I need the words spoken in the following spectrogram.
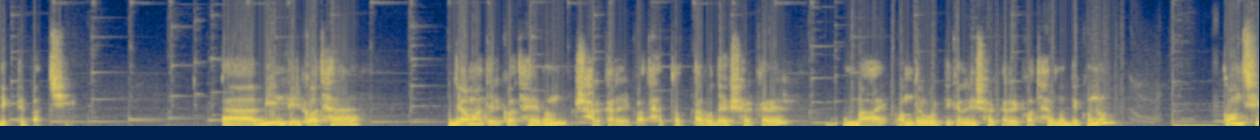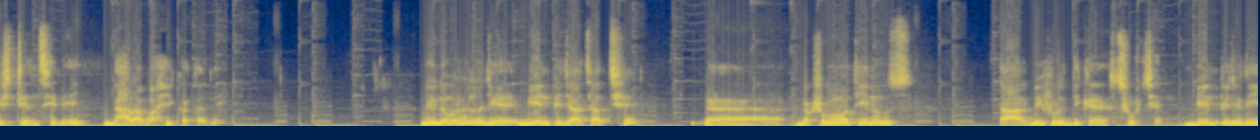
দেখতে পাচ্ছি। বিএনপির কথা জামাতের কথা এবং সরকারের কথা, তত্ত্বাবধায়ক সরকারের বা অন্তর্বর্তীকালীন সরকারের কথার মধ্যে কোনো কনসিস্টেন্সি নেই, ধারাবাহিকতা নেই। দুই নম্বর হলো যে বিএনপি যা চাচ্ছে ডক্টর মোহাম্মদ ইউনুস তার বিপরীত দিকে ছুটছেন। বিএনপি যদি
